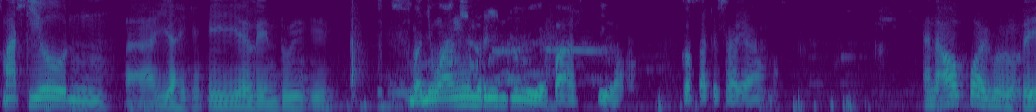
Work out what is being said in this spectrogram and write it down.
Madiun. Nah, iya iki piye lindu iki? Banyuwangi merindu ya pasti lah. Kota kesayangan. Enak apa iku, Ri?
